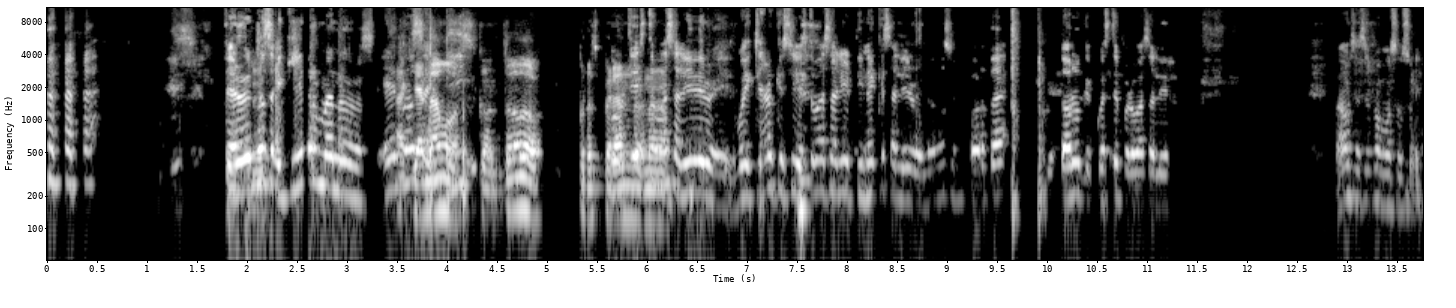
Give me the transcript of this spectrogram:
Pero sí. venos aquí, hermanos. Aquí andamos aquí, con todo, prosperando. Porque esto ¿no? va a salir, güey. Güey, claro que sí, esto va a salir, tiene que salir, güey. No nos importa todo lo que cueste, pero va a salir. Vamos a ser famosos, güey.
